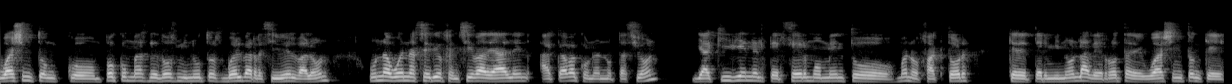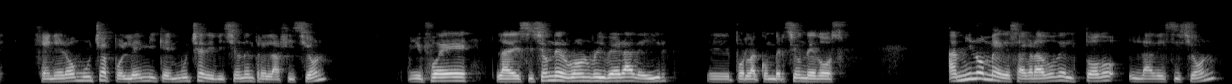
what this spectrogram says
Washington con poco más de dos minutos vuelve a recibir el balón. Una buena serie ofensiva de Allen acaba con anotación. Y aquí viene el tercer momento, bueno, factor que determinó la derrota de Washington, que generó mucha polémica y mucha división entre la afición. Y fue la decisión de Ron Rivera de ir eh, por la conversión de dos. A mí no me desagradó del todo la decisión,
